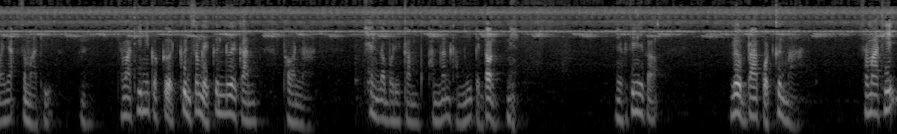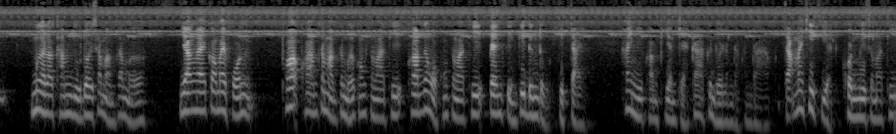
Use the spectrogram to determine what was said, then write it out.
มยสมาธิสมาธินี่ก็เกิดขึ้นสำเร็จขึ้นด้วยการภาวนา เช่นเราบริกรรมคำนั้นคำนี้เป็นต้นนี่เนี่ยที่นี่ก็เริ่มปรากฏขึ้นมา สมาธิเมื่อเราทำอยู่โดยสม่ำเสมอ ยังไงก็ไม่พ้น เพราะความสม่ำเสมอของสมาธิความสงบของสมาธิเป็นสิ่งที่ดึงดูดจิตใจ ให้มีความเพียรแก่กล้าขึ้นโดยลำดับลำดาจะไม่ขี้เกียจคนมีสมาธิ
